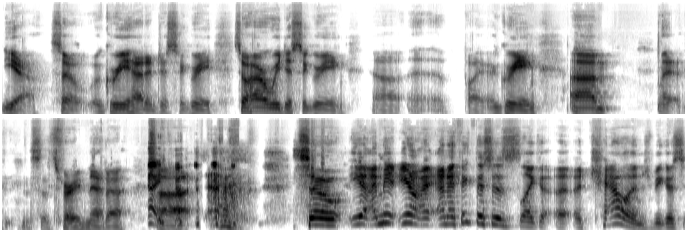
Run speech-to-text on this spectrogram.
Yeah. So agree how to disagree. So how are we disagreeing uh, uh, by agreeing? Um, uh, so it's very meta. Uh, so yeah, I mean, you know, I, and I think this is like a, a challenge because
